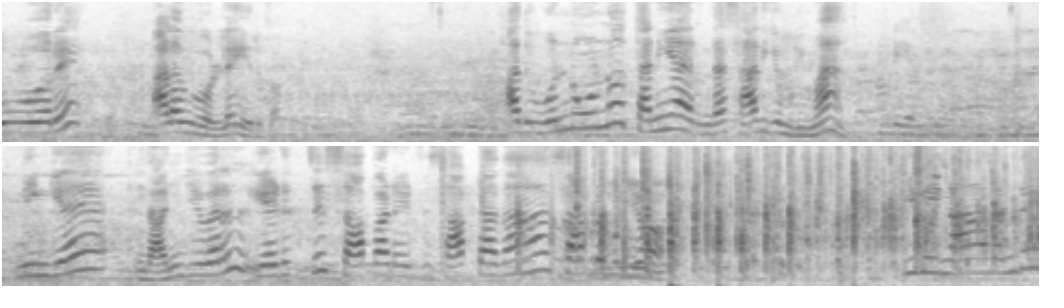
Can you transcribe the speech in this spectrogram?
ஒவ்வொரு அளவுகோலில் இருக்கும். அது ஒன்று ஒன்றும் தனியாக இருந்தால் சாதிக்க முடியுமா? நீங்கள் இந்த அஞ்சு விரல் எடுத்து சாப்பாடு எடுத்து சாப்பிட்டாதான் சாப்பிட முடியும். இது நான் வந்து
